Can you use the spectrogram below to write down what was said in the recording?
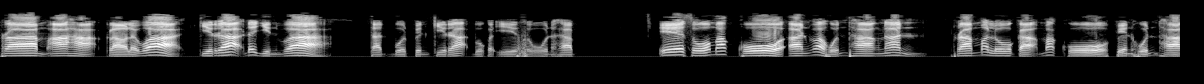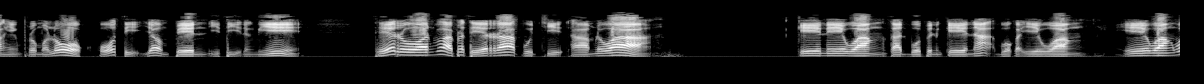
พรามอาหะกล่าวแล้วว่า กิระได้ยินว่า ตัดบทเป็นกิระบวกเอโสนะครับ เอโสมัคโคอันว่าหนทางนั่น พรามโลกะมัคโคเป็นหนทางแห่งพรหมโลกโหติย่อมเป็นอิติดังนี้เทโรนว่าพระเถระปุจิถามแล้วว่า เกเนวังตัดบทเป็นเกณะบวกกับเอวัง เอวังว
